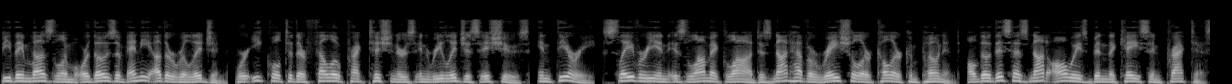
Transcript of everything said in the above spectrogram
be they Muslim or those of any other religion, were equal to their fellow practitioners in religious issues. In theory, slavery in Islamic law does not have a racial or color component, although this has not always been the case in practice.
